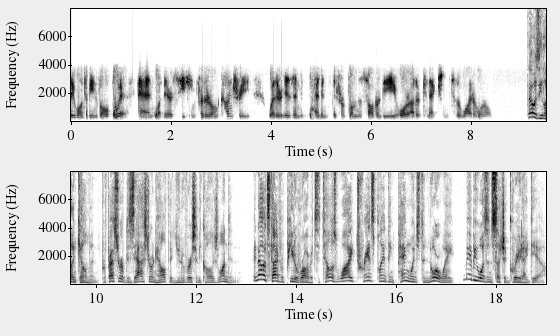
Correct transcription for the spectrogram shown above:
they want to be involved with, and what they are seeking for their own country, whether it is independence, different forms of sovereignty, or other connections to the wider world. That was Ilan Kelman, Professor of Disaster and Health at University College London. And now it's time for Peter Roberts to tell us why transplanting penguins to Norway maybe wasn't such a great idea.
